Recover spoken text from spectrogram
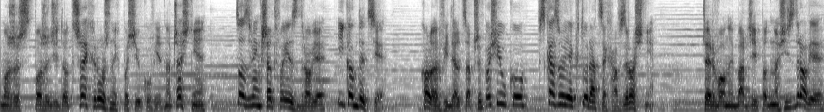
Możesz spożyć do trzech różnych posiłków jednocześnie, co zwiększa twoje zdrowie i kondycję. Kolor widelca przy posiłku wskazuje, która cecha wzrośnie. Czerwony bardziej podnosi zdrowie,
